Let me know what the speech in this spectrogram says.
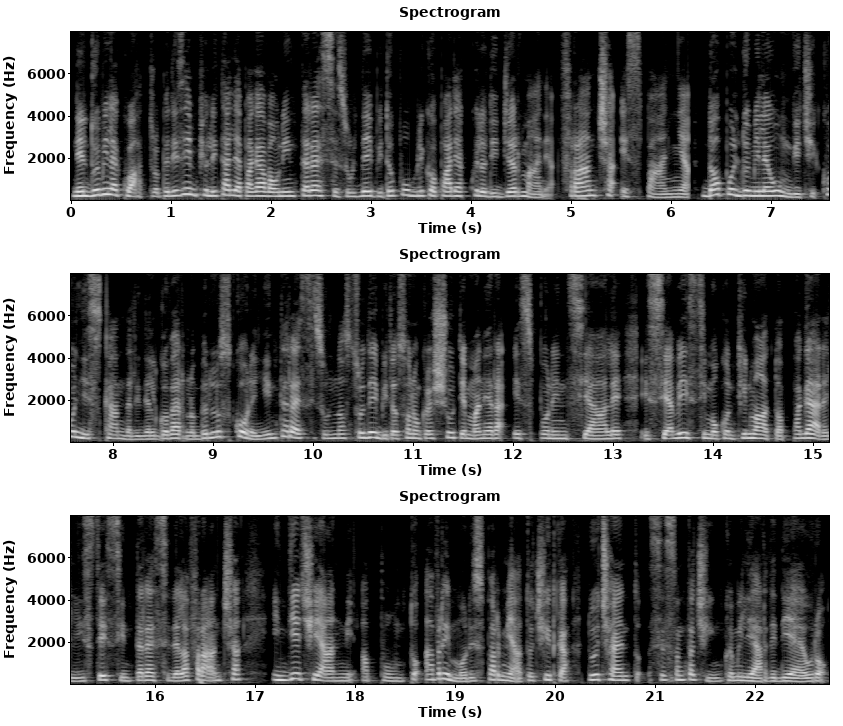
Nel 2004, per esempio, l'Italia pagava un interesse sul debito pubblico pari a quello di Germania, Francia e Spagna Spagna. Dopo il 2011, con gli scandali del governo Berlusconi, gli interessi sul nostro debito sono cresciuti in maniera esponenziale e se avessimo continuato a pagare gli stessi interessi della Francia, in dieci anni, appunto, avremmo risparmiato circa 265 miliardi di euro.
